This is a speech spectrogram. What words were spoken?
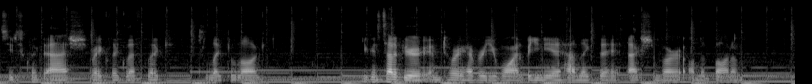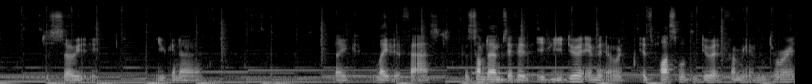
So you just click the ash, right click, left click to light the log you can set up your inventory however you want, but you need to have like the action bar on the bottom, just so you, you can uh, like light it fast. Because sometimes if it if you do it, it's possible to do it from your inventory,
